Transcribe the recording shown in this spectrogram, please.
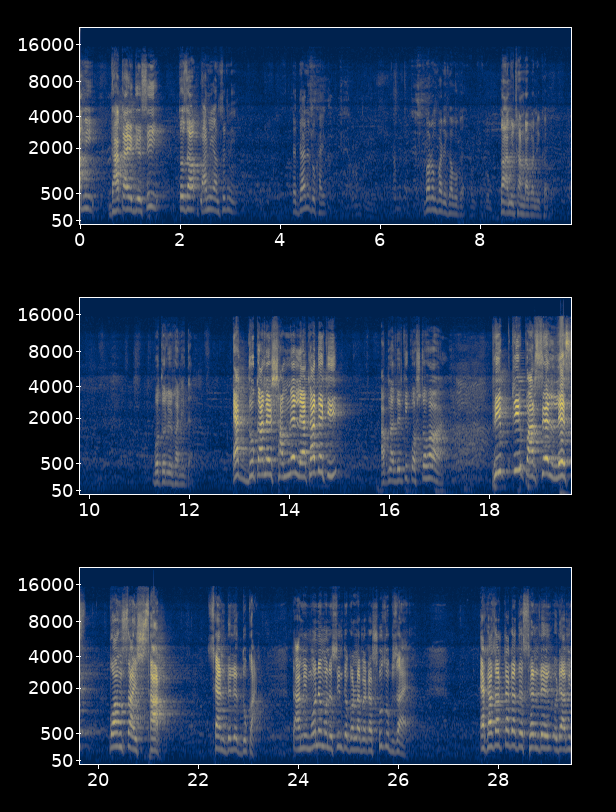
আমি ঢাকায় গেছি তো যা, পানি আনছেন নি? তা দেন একটু খাই। গরম পানি খাব কে? না, আমি ঠান্ডা পানি খাব। বোতলের পানি দেন। এক দোকানের সামনে লেখা দেখি, আপনাদের কি কষ্ট হয়? ফিফটি পার্সেন্ট লেস পঞ্চাশ ষাট স্যান্ডেলের দোকান। তা আমি মনে মনে চিন্তা করলাম, এটা সুযোগ যায়। এক হাজার টাকাতে স্যান্ডেল, ওইটা আমি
